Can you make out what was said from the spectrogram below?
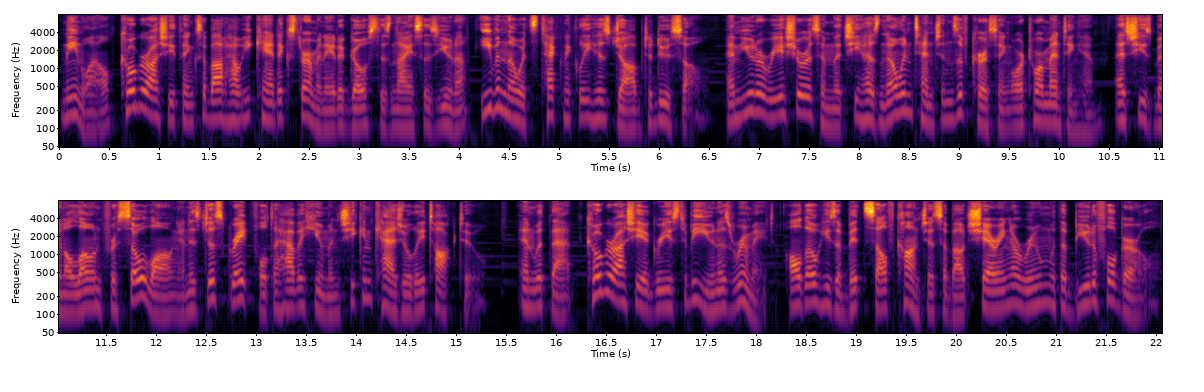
Meanwhile, Kogarashi thinks about how he can't exterminate a ghost as nice as Yuna, even though it's technically his job to do so. And Yuna reassures him that she has no intentions of cursing or tormenting him, as she's been alone for so long and is just grateful to have a human she can casually talk to. And with that, Kogarashi agrees to be Yuna's roommate, although he's a bit self-conscious about sharing a room with a beautiful girl.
